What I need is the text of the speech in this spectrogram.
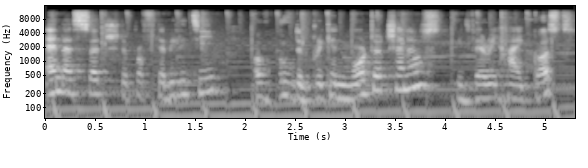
and as such the profitability of both the brick and mortar channels with very high costs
